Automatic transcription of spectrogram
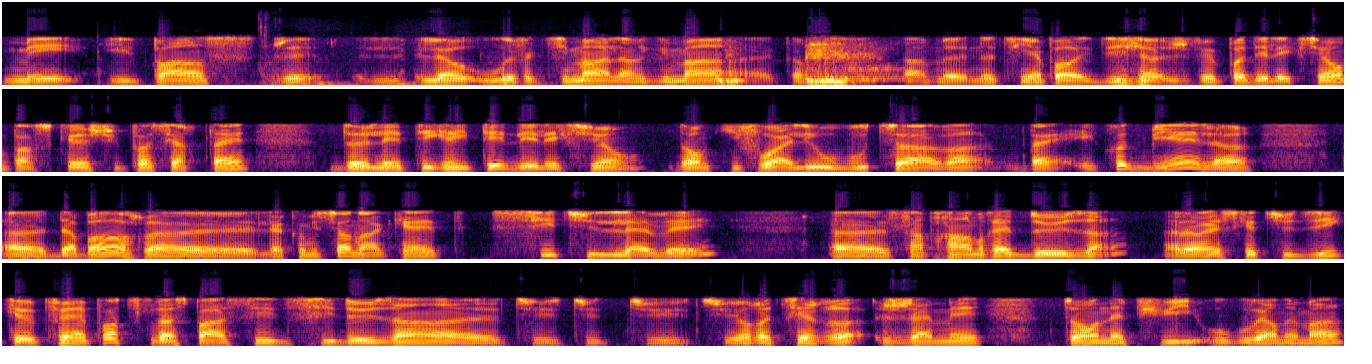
mais il pense, je, là où effectivement l'argument, euh, comme ne tient pas, il dit là, je veux pas d'élection parce que je suis pas certain de l'intégrité de l'élection. Donc, il faut aller au bout de ça avant. Ben, écoute bien là. Euh, D'abord, euh, la commission d'enquête, si tu l'avais, euh, ça prendrait deux ans. Alors, est-ce que tu dis que peu importe ce qui va se passer d'ici deux ans, euh, tu, tu, tu, tu, retireras jamais ton appui au gouvernement?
